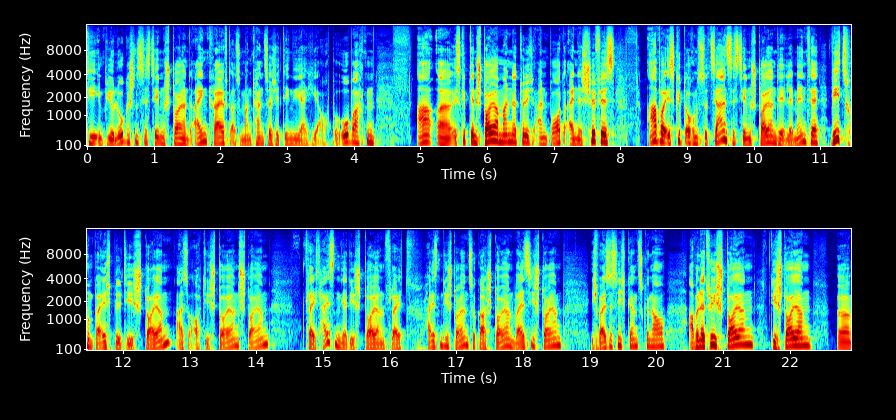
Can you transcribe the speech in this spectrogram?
die im biologischen System steuernd eingreift. Also man kann solche Dinge ja hier auch beobachten. Äh, es gibt den Steuermann natürlich an Bord eines Schiffes, aber es gibt auch im sozialen System steuernde Elemente, wie zum Beispiel die Steuern, also auch die Steuern steuern. Vielleicht heißen ja die Steuern, vielleicht heißen die Steuern sogar Steuern, weil sie steuern. Ich weiß es nicht ganz genau. Aber natürlich Steuern, die Steuern, äh,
